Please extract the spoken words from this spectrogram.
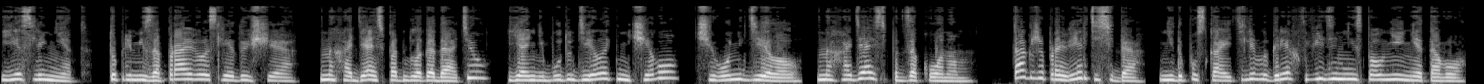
Если нет, то прими за правило следующее. Находясь под благодатью, я не буду делать ничего, чего не делал, находясь под законом. Также проверьте себя, не допускаете ли вы грех в виде неисполнения того,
